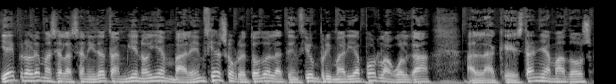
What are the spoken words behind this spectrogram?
Y hay problemas en la sanidad también hoy en Valencia, sobre todo en la atención primaria por la huelga a la que están llamados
